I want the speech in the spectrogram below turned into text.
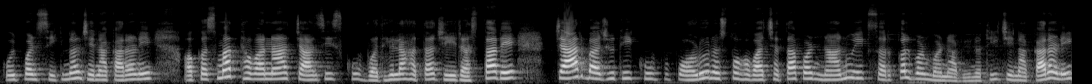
કોઈ પણ સિગ્નલ જેના કારણે અકસ્માત થવાના ચાન્સીસ ખૂબ વધેલા હતા. જે રસ્તાને ચાર બાજુથી ખૂબ પહોળો રસ્તો હોવા છતાં પણ નાનું એક સર્કલ પણ બનાવ્યું નથી, જેના કારણે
